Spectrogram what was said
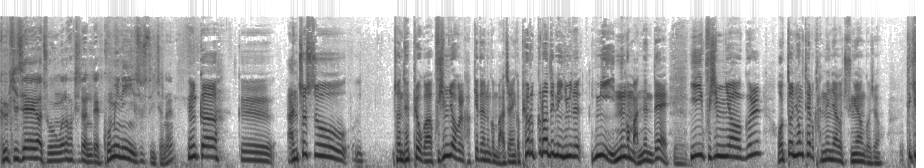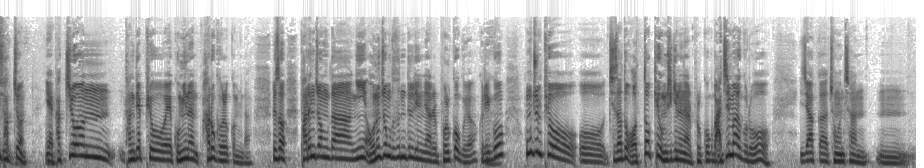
그 기세가 좋은 건 확실한데 고민이 있을 수도 있잖아요. 그러니까 그 안철수 전 대표가 구심력을 갖게 되는 건 맞아요. 그러니까 표를 끌어들이는 힘이, 힘이 있는 건 맞는데 예. 이 구심력을 어떤 형태로 갖느냐가 중요한 거죠. 특히 박지원. 예, 박지원 당대표의 고민은 바로 그걸 겁니다. 그래서 바른정당이 어느 정도 흔들리느냐를 볼 거고요. 그리고 음. 홍준표 어, 지사도 어떻게 움직이느냐를 볼 거고 마지막으로 이제 아까 정은찬 음,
